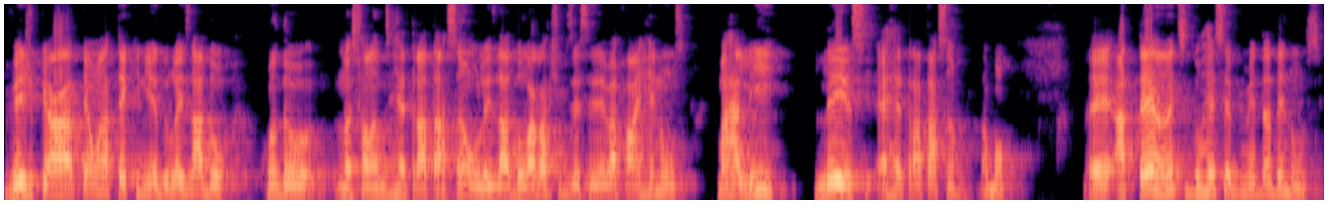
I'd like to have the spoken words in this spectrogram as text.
Vejo que há até uma tecnia do legislador. Quando nós falamos em retratação, o legislador lá no artigo 16 ele vai falar em renúncia. Mas ali, leia-se, é retratação, tá bom? É, até antes do recebimento da denúncia,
